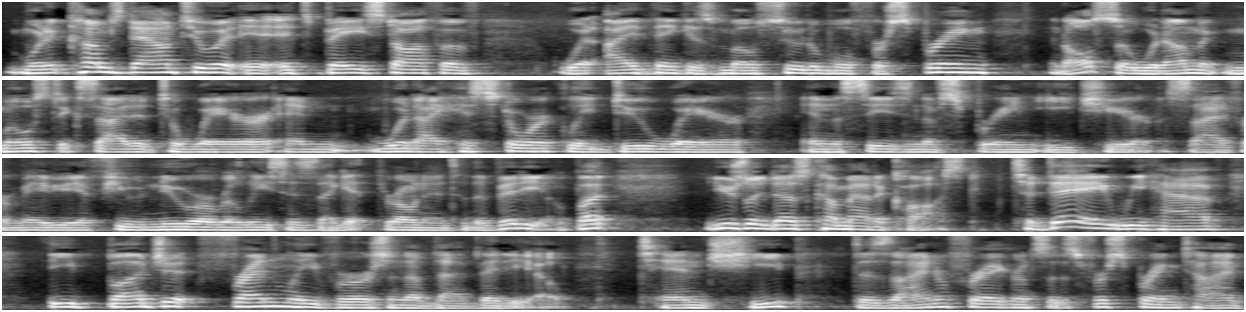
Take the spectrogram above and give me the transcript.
When it comes down to it, it's based off of what I think is most suitable for spring and also what I'm most excited to wear and what I historically do wear in the season of spring each year, aside from maybe a few newer releases that get thrown into the video. But usually does come at a cost. Today we have the budget friendly version of that video 10 cheap designer fragrances for springtime.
